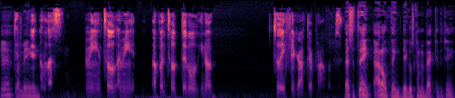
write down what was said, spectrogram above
yeah, I mean, unless I mean until I mean up until Diggle, you know, till they figure out their problems. that's the thing. I don't think Diggle's coming back to the team.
